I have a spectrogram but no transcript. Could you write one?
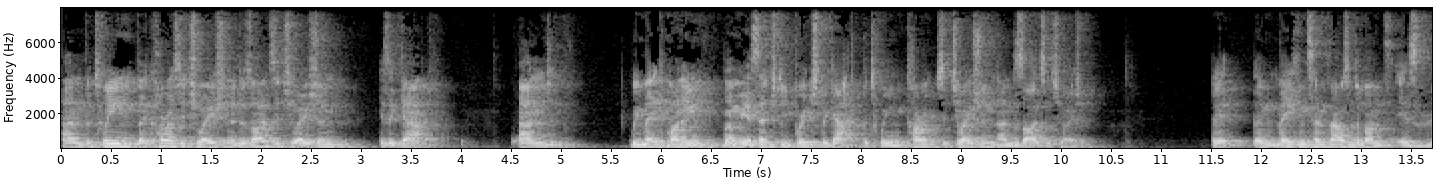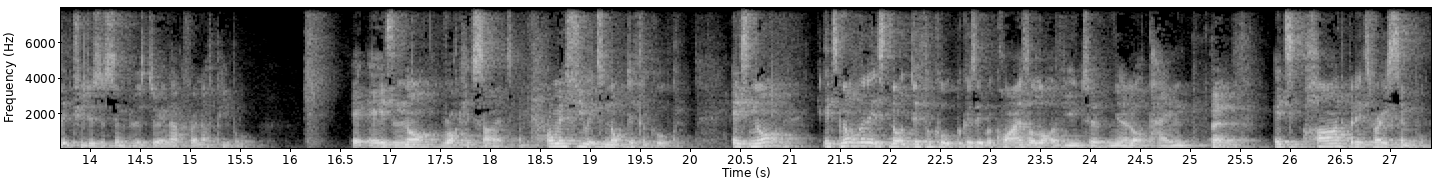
and between their current situation and desired situation is a gap, and we make money when we essentially bridge the gap between current situation and desired situation. And, it, and making 10,000 a month is literally just as simple as doing that for enough people. It is not rocket science. I promise you it's not difficult. It's not, it's not that it's not difficult because it requires a lot of you to, you know, a lot of pain, but it's hard, but it's very simple.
